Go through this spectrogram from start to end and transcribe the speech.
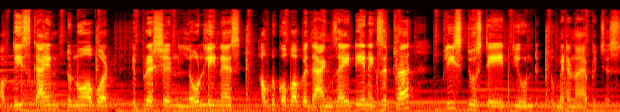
of this kind to know about depression, loneliness, how to cope up with anxiety, and etc., please do stay tuned to Metanoia Pictures.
